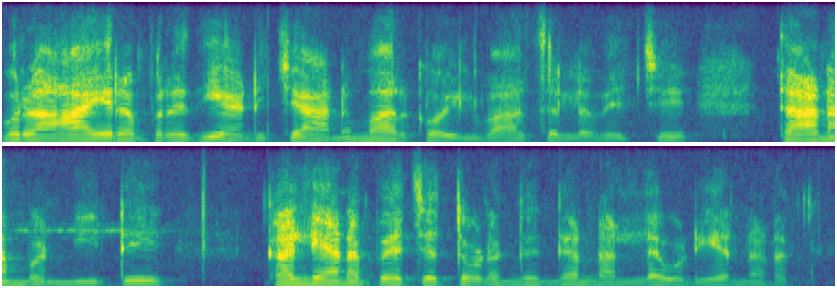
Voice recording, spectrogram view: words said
ஒரு ஆயிரம் பிரதி அடித்து அனுமார் கோயில் வாசலில் வச்சு தானம் பண்ணிட்டு கல்யாண பேச்சை தொடங்குங்க நல்லபடியாக நடக்கும்.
